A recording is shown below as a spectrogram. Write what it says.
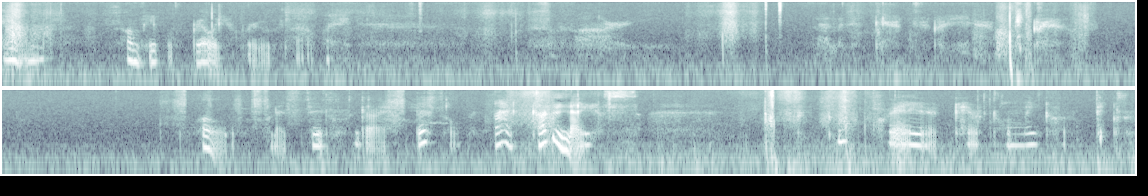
hands. Some people really rude that way. Safari. Limited character creator. Picker. Whoa, what is this? This open? I got a nice. Good creator character maker picture.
